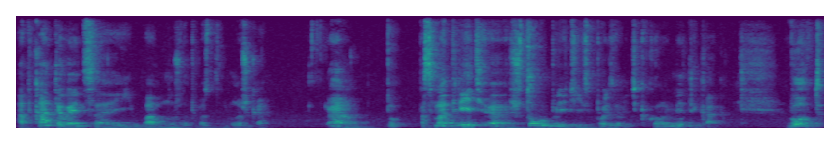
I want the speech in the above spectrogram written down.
Обкатывается, и вам нужно просто немножко э, посмотреть, э, что вы будете использовать, в какой момент и как. Вот,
